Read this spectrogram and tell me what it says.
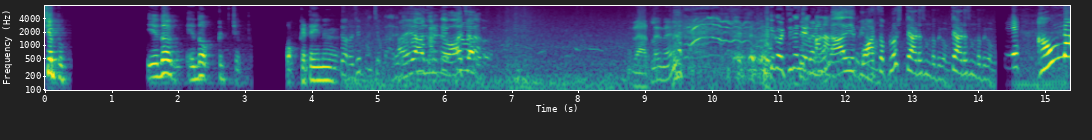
చెప్పు. ఏదో ఏదో ఒక్కటి చెప్పు. ఒక్కటైనా. వాట్సాప్. వచ్చిందని నాది. వాట్సాప్లో స్టేటస్ ఉంటది స్టేటస్ ఉంటది అవునా?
